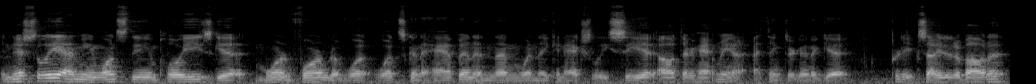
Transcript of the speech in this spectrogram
Initially, I mean, once the employees get more informed of what, what's going to happen, and then when they can actually see it out there happening, I, I think they're going to get pretty excited about it,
